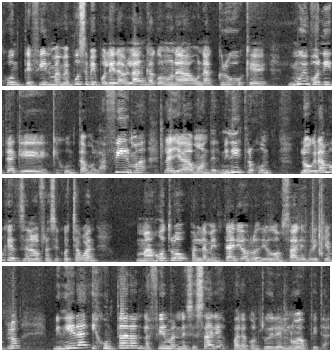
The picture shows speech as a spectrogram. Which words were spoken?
Junté firmas, me puse mi polera blanca con una, una cruz que muy bonita que, juntamos las firmas, la llevamos donde el ministro, jun- logramos que el senador Francisco Chaguán, más otro parlamentario, Rodrigo González, por ejemplo, viniera y juntaran las firmas necesarias para construir el nuevo hospital.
